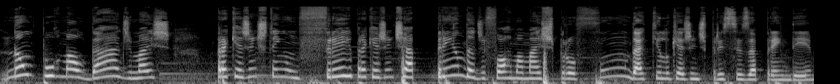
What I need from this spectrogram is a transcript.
não por maldade, mas para que a gente tenha um freio, para que a gente aprenda de forma mais profunda aquilo que a gente precisa aprender.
